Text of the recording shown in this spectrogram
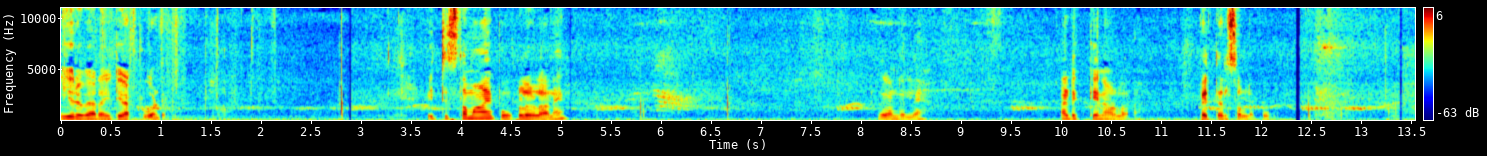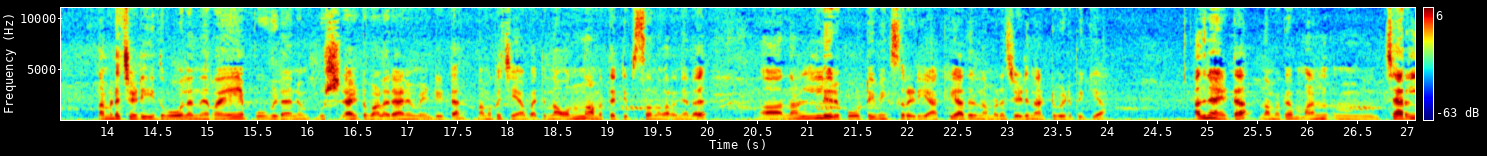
ഈ ഒരു വെറൈറ്റി പൂ കണ്ടോ? വ്യത്യസ്തമായ പൂക്കളുകളാണേ. ഇത് കണ്ടല്ലേ? അടുക്കിനുള്ള പെറ്റൽസ് ഉള്ള പൂ. നമ്മുടെ ചെടി ഇതുപോലെ നിറയെ പൂവിടാനും ബുഷായിട്ട് വളരാനും വേണ്ടിയിട്ട് നമുക്ക് ചെയ്യാൻ പറ്റുന്ന ഒന്നാമത്തെ ടിപ്സ് എന്ന് പറഞ്ഞത് നല്ലൊരു പോട്ടി മിക്സ് റെഡിയാക്കി അതിൽ നമ്മുടെ ചെടി നട്ടുപിടിപ്പിക്കുക. അതിനായിട്ട് നമുക്ക് മൺ ചരൽ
